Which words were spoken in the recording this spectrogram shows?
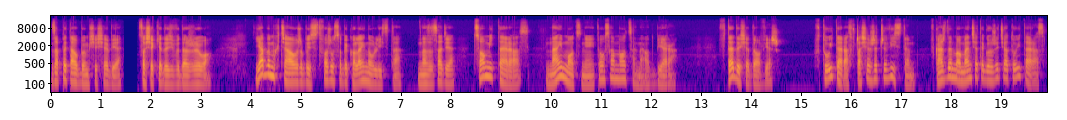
zapytałbym się siebie, co się kiedyś wydarzyło. Ja bym chciał, żebyś stworzył sobie kolejną listę na zasadzie, co mi teraz najmocniej tą samoocenę odbiera. Wtedy się dowiesz, w tu i teraz, w czasie rzeczywistym, w każdym momencie tego życia tu i teraz,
